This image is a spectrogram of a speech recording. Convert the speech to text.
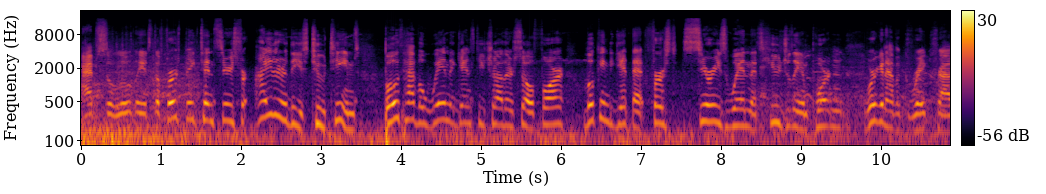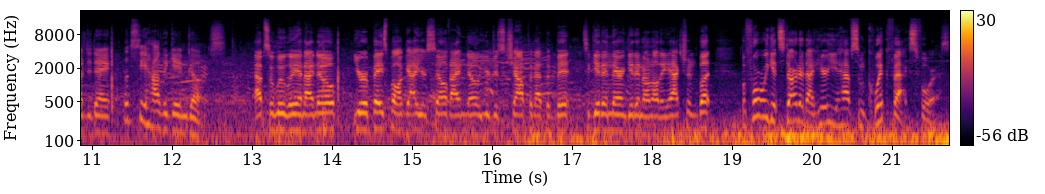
Absolutely. It's the first Big Ten series for either of these two teams. Both have a win against each other so far, looking to get that first series win that's hugely important. We're going to have a great crowd today. Let's see how the game goes. Absolutely, and I know you're a baseball guy yourself. I know you're just chomping at the bit to get in there and get in on all the action. But before we get started, I hear you have some quick facts for us.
